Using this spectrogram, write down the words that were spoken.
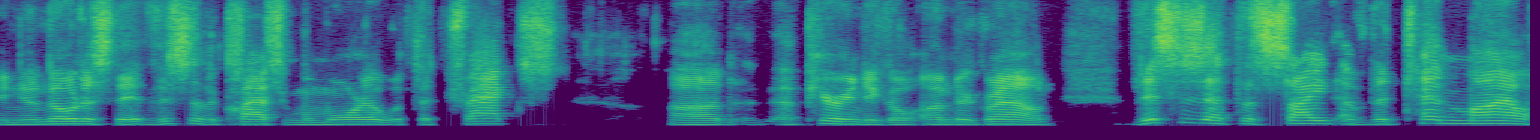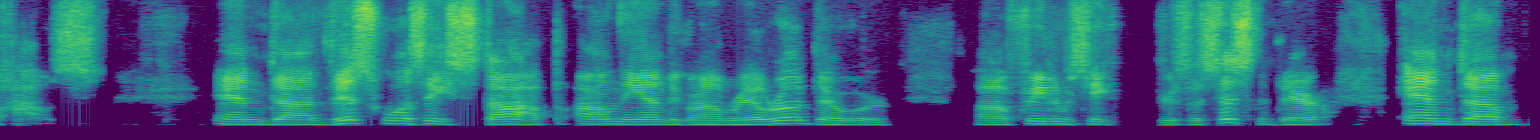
And you'll notice that this is the classic memorial with the tracks uh, appearing to go underground. This is at the site of the 10 Mile House. And uh, this was a stop on the Underground Railroad. There were uh, freedom seekers assisted there. And um,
